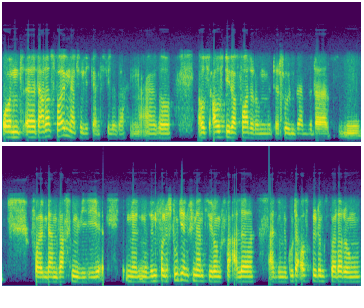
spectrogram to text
Und äh, daraus folgen natürlich ganz viele Sachen. Also aus, aus dieser Forderung mit der Schuldenbremse, da äh, folgen dann Sachen wie eine, eine, sinnvolle Studienfinanzierung für alle, also eine gute Ausbildungsförderung,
